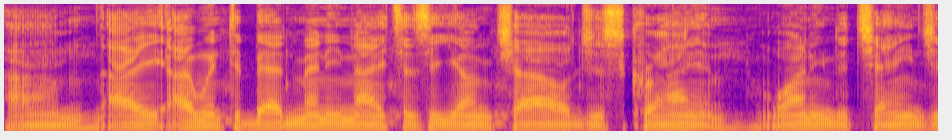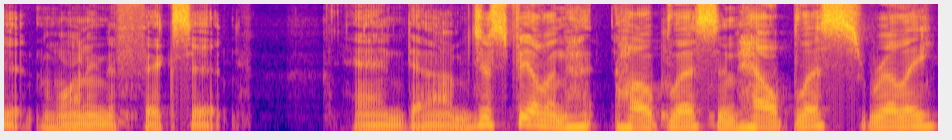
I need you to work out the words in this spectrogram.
um, I, I went to bed many nights as a young child just crying, wanting to change it, wanting to fix it, and um, just feeling hopeless and helpless, really.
